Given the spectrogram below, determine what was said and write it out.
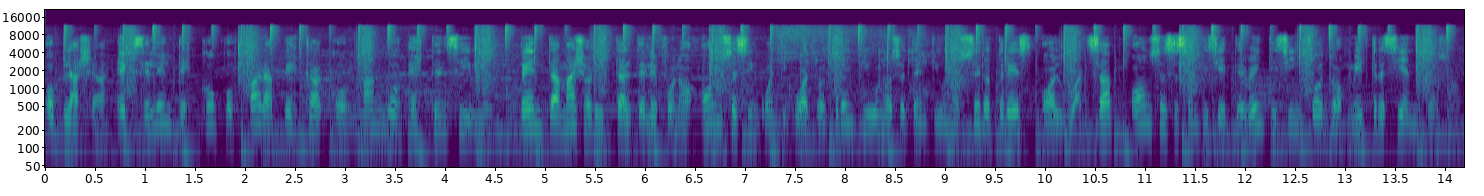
o playa. Excelentes copos para pesca con mango extensible. Venta mayorista al teléfono 11 54 31 71 03 o al WhatsApp 11 67 25 2300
